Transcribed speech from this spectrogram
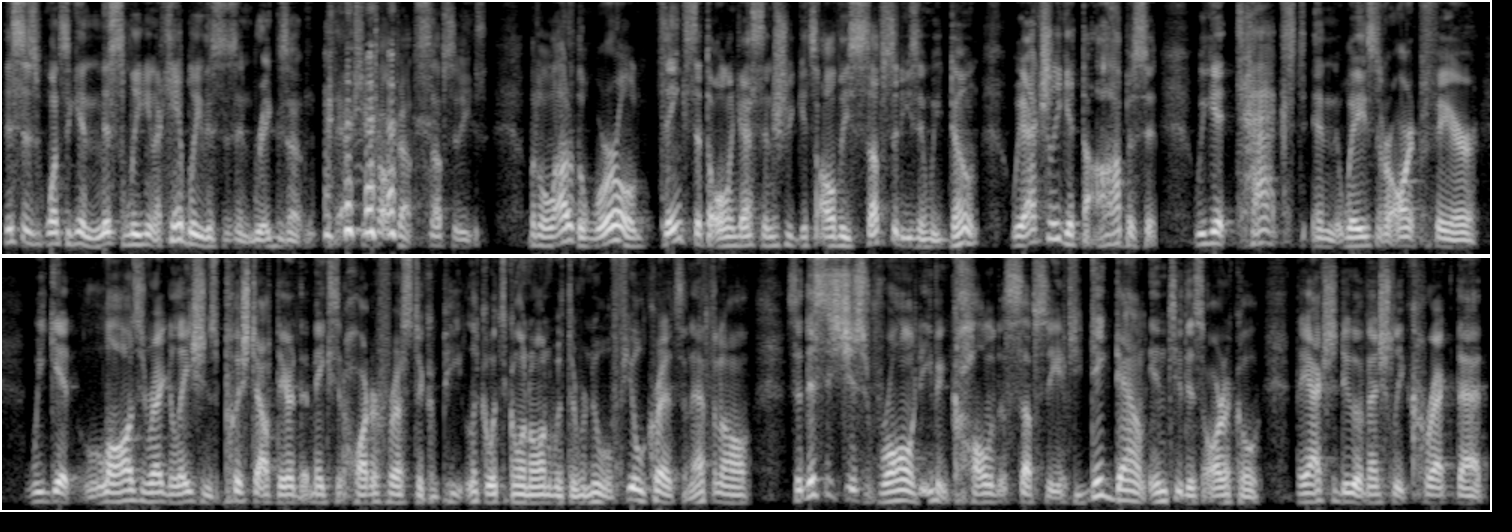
This is once again misleading. I can't believe this is in Rigzone. They actually talk about subsidies. But a lot of the world thinks that the oil and gas industry gets all these subsidies and we don't. We actually get the opposite. We get taxed in ways that aren't fair we get laws and regulations pushed out there that makes it harder for us to compete. Look at what's going on with the renewable fuel credits and ethanol. So this is just wrong to even call it a subsidy. If you dig down into this article, they actually do eventually correct that.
